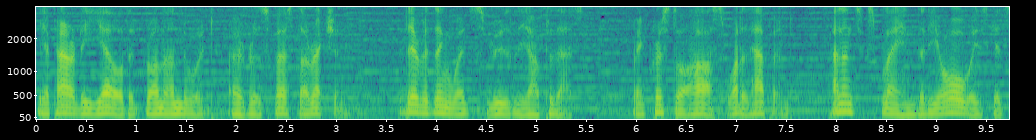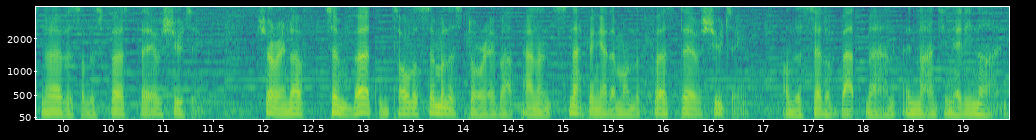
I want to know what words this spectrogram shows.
he apparently yelled at Ron Underwood over his first direction, but everything went smoothly after that. When Crystal asked what had happened, Palance explained that he always gets nervous on his first day of shooting. Sure enough, Tim Burton told a similar story about Palance snapping at him on the first day of shooting on the set of Batman in 1989.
